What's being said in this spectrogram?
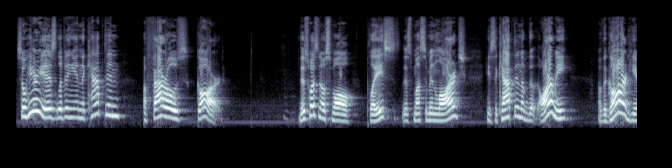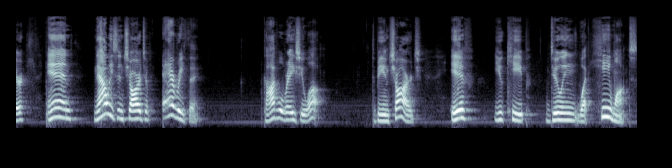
So here he is living in the captain of Pharaoh's guard. This was no small place. This must have been large. He's the captain of the army, of the guard here, and now he's in charge of everything. God will raise you up to be in charge if you keep doing what He wants,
